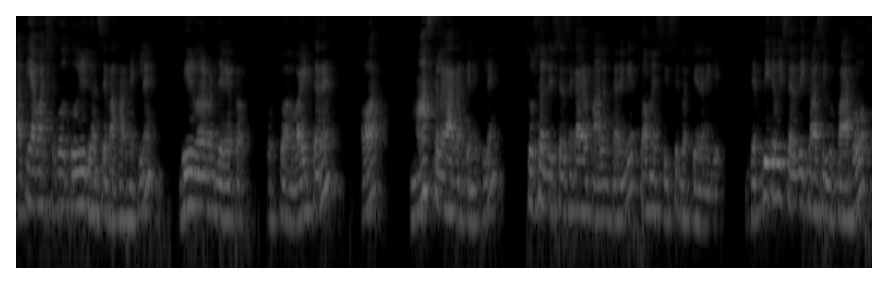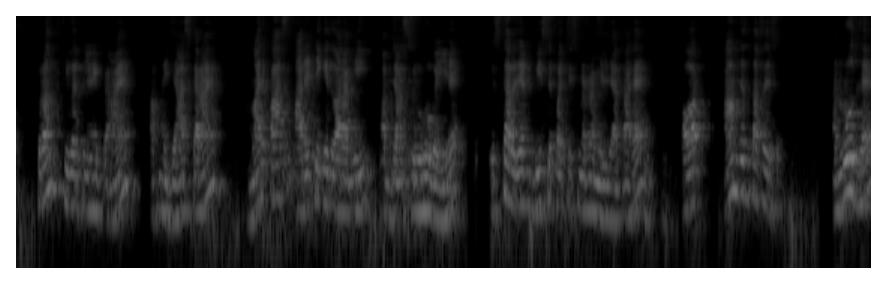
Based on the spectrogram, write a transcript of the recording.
अति आवश्यक हो तो ही घर से बाहर निकलें, भीड़ भाड़ जगह पर उसको अवॉइड करें और मास्क लगा करके निकलें। सोशल डिस्टेंसिंग का अगर पालन करेंगे तो हम इस चीज़ से बचे रहेंगे। जब भी कभी सर्दी, खांसी, बुखार हो, तुरंत फीवर क्लिनिक पर आएँ, अपनी जाँच कराएँ। हमारे पास आर के द्वारा भी अब जाँच शुरू हो गई है। इसका रिज़ल्ट 20 से 25 मिनट में मिल जाता है और आम जनता से अनुरोध है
